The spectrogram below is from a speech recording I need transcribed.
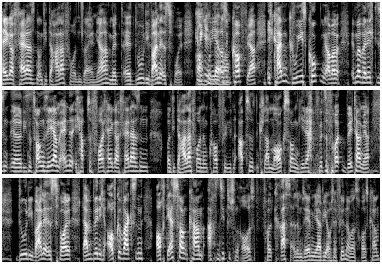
Helga Feddersen und Dieter Hallervorden sein, ja, mit äh, Du, die Wanne ist voll. Kriege ich nicht aus dem Kopf, ja. Ich kann Grease gucken, aber immer wenn ich diesen, äh, diesen Song sehe am Ende, ich habe sofort Helga Feddersen und Dieter Hallervorden im Kopf für diesen absoluten Klamauk-Song. Jeder wird sofort ein Bild haben, ja. Du, die Wanne ist voll. Damit bin ich aufgewachsen. Auch der Song kam 78 schon raus, voll krass, also im selben Jahr, wie auch der Film damals rauskam.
